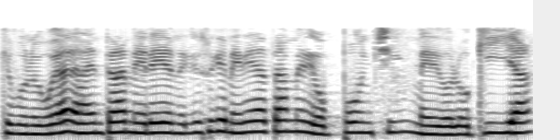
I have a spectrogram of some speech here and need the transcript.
Que bueno, voy a dejar entrar a Nereida. Yo sé que Nereida está medio ponching, medio loquilla,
